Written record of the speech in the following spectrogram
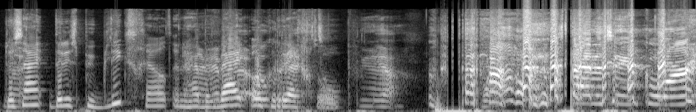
er, zijn, er is publieksgeld en, daar hebben wij ook recht op. Ja. Tijdens in koor.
